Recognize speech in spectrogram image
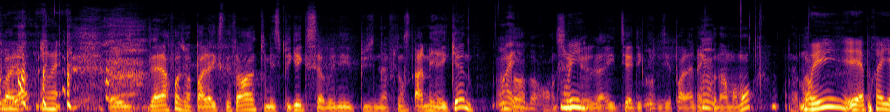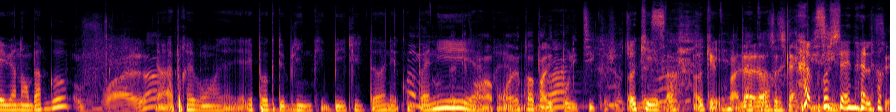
Voilà. Ouais. Euh, la dernière fois, j'en parlais avec Stéphane qui m'expliquait que ça venait plus d'une influence américaine. Ouais. D'accord, bon, on sait Oui. que l'Haïti a été colonisé par l'Amérique Mm. pendant un moment. Oui, et après, il y a eu un embargo. Voilà. Après, bon, il y a l'époque de Blink, Bill Clinton et compagnie. et après, on bon. pas parler de politique aujourd'hui. Ok, ça. bon, ok, T'inquiète pas. Là, là, d'accord. ça, c'est la La cuisine. prochaine, alors. C'est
